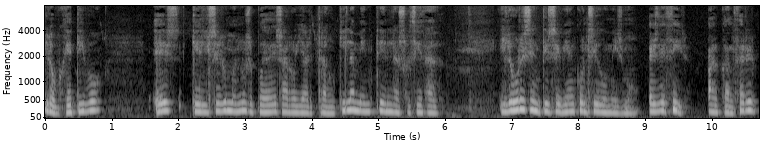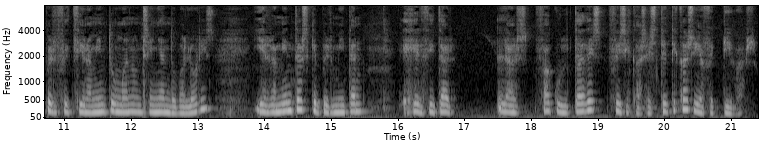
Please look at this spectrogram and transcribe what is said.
El objetivo es que el ser humano se pueda desarrollar tranquilamente en la sociedad y logre sentirse bien consigo mismo, es decir, alcanzar el perfeccionamiento humano enseñando valores y herramientas que permitan ejercitar las facultades físicas, estéticas y afectivas.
